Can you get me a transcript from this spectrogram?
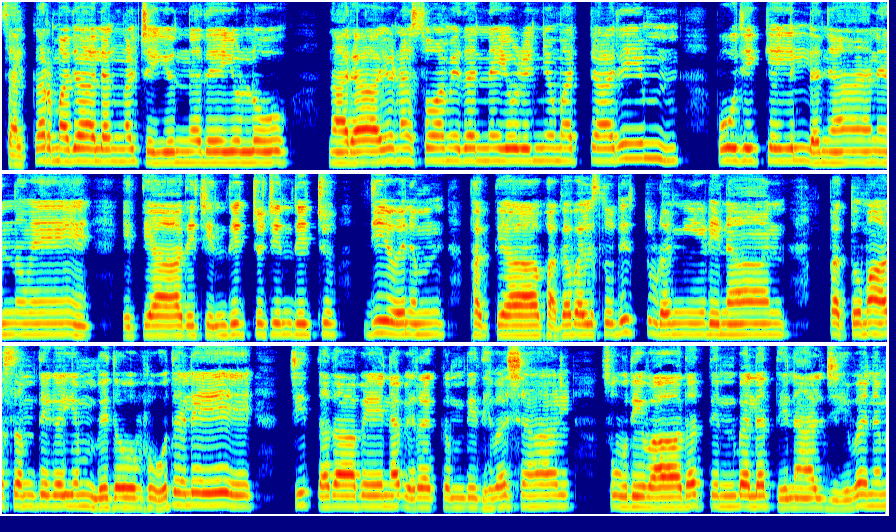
സൽക്കർമ്മജാലങ്ങൾ ചെയ്യുന്നതേയുള്ളൂ. നാരായണ സ്വാമി തന്നെ ഒഴിഞ്ഞു മറ്റാരെയും പൂജിക്കയില്ല ഞാൻ എന്നുമേ. ഇത്യാദി ചിന്തിച്ചു ചിന്തിച്ചു ജീവനും ഭക്ത്യാ ഭഗവൽ സ്തുതി തുടങ്ങിയിടിനാൻ. പത്തുമാസം തികയും വിധോ ഭൂതലേ ചിത്തതാപേന പിറക്കും വിധിവശാൽ സൂതിവാദത്തിൻ ബലത്തിനാൽ ജീവനും.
